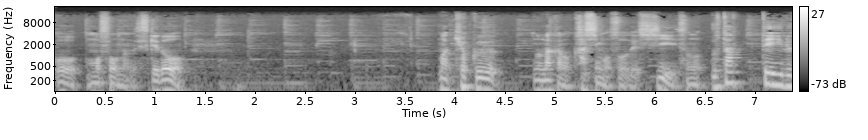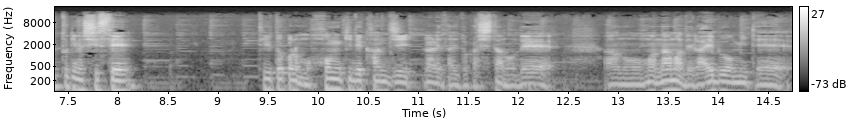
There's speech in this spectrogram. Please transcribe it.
をもそうなんですけどまあ、曲の中の歌詞もそうですしその歌っている時の姿勢っていうところも本気で感じられたりとかしたのであの、まあ、生でライブを見て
